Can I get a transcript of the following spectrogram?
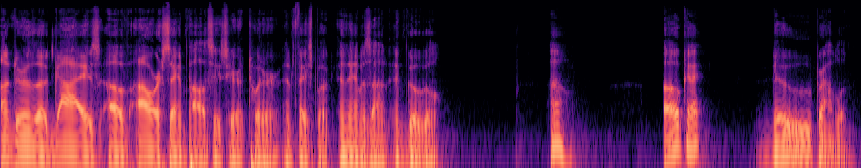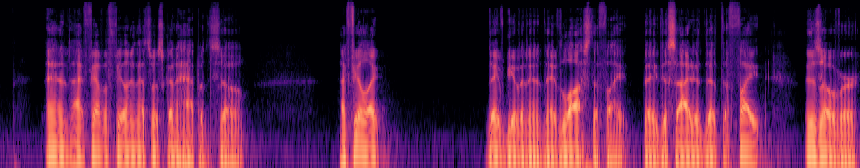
under the guise of our same policies here at Twitter and Facebook and Amazon and Google. Oh, okay. No problem. And I have a feeling that's what's going to happen. So I feel like they've given in. They've lost the fight. They decided that the fight is over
